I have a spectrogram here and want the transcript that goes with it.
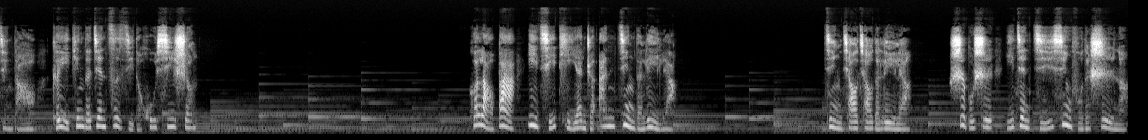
静到可以听得见自己的呼吸声，和老爸一起体验着安静的力量。静悄悄的力量，是不是一件极幸福的事呢？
